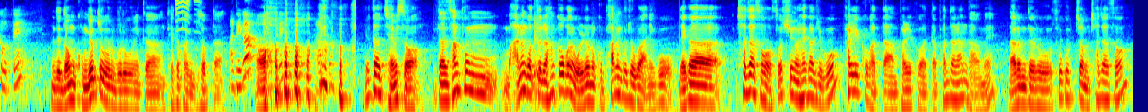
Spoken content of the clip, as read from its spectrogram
해보니까 어때? 근데 너무 공격적으로 물어보니까 대답하기 무섭다. 아 내가? 어. 그래? 알았어. 일단 재밌어. 일단 상품 많은 것들을 한꺼번에 올려놓고 파는 구조가 아니고 내가 찾아서 소싱을 해가지고 팔릴 것 같다, 안 팔릴 것 같다 판단을 한 다음에 나름대로 소급점 찾아서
